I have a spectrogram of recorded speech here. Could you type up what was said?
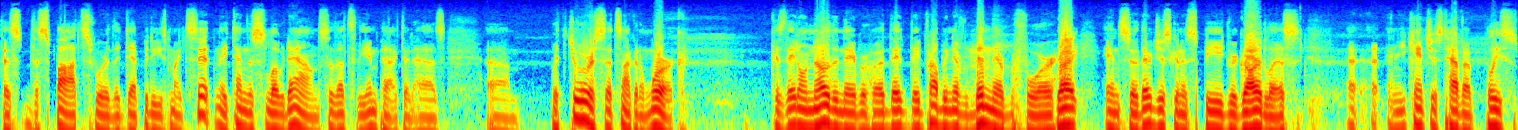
the, the spots where the deputies might sit and they tend to slow down. So that's the impact it has. Um, with tourists, that's not going to work because they don't know the neighborhood. They, they've probably never been there before. Right. And so they're just going to speed regardless. Uh, uh, and you can't just have a police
